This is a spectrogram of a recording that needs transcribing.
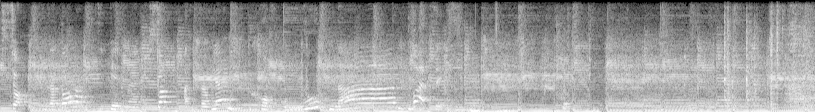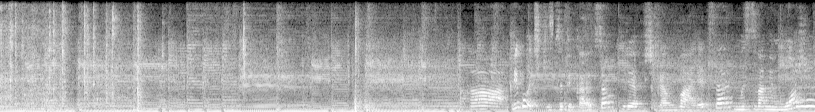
Все, готово. Теперь мы это все отправляем в духовку минут на 20. Грибочки запекаются, пюрешка варится. Мы с вами можем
